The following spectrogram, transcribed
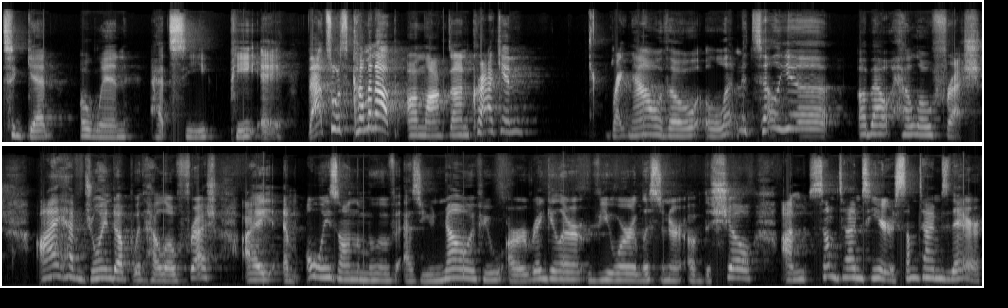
to get a win at CPA. That's what's coming up on Locked On Kraken. Right now, though, let me tell you about HelloFresh. I have joined up with HelloFresh. I am always on the move, as you know, if you are a regular viewer, listener of the show. I'm sometimes here, sometimes there.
